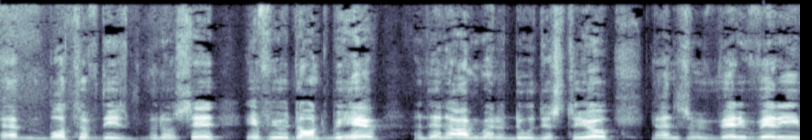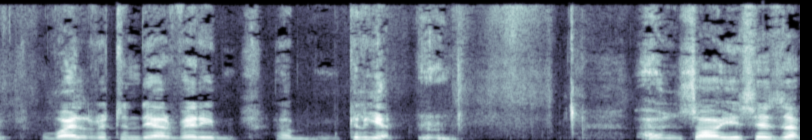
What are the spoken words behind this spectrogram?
um, both of these, you know, say, if you don't behave, and then I'm going to do this to you. And it's very, very well written there, very uh, clear. so he says, uh,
